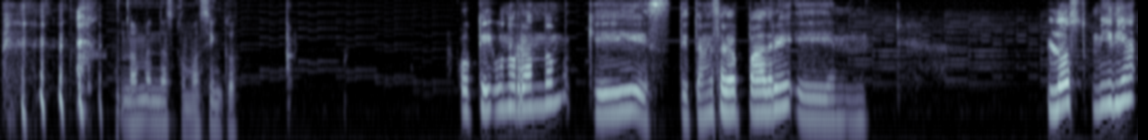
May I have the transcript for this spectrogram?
No menos como cinco. Ok, uno random que este también salió padre. em, Lost Media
